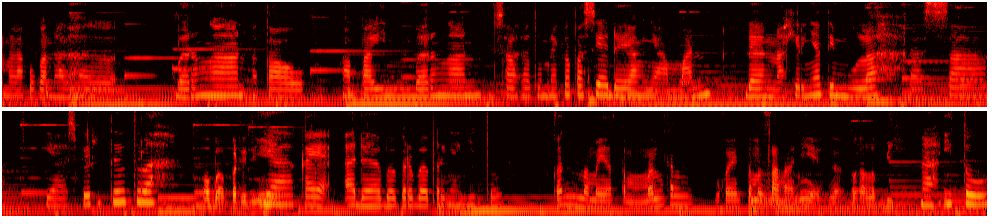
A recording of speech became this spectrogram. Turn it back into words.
melakukan hal-hal barengan atau ngapain barengan salah satu mereka pasti ada yang nyaman dan akhirnya timbullah rasa ya seperti itu itulah. Oh baper jadinya ya? kayak ada baper-bapernya gitu. Kan namanya teman kan bukannya teman selamanya ya? Nggak bakal lebih. Nah itu.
